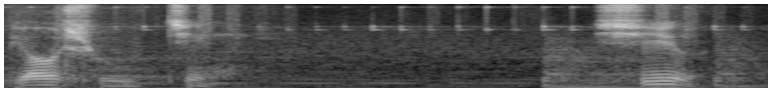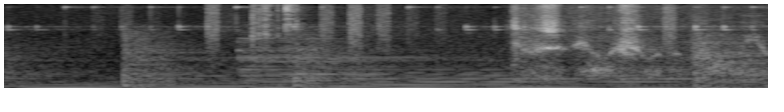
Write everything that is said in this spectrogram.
标书敬。吸了，就是表示我的朋友。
